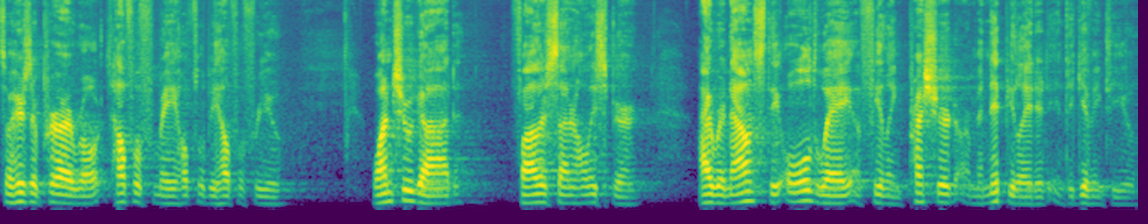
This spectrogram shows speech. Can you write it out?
So here's a prayer I wrote. It's helpful for me, hopefully, it'll be helpful for you. One true God, Father, Son, and Holy Spirit, I renounce the old way of feeling pressured or manipulated into giving to you.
